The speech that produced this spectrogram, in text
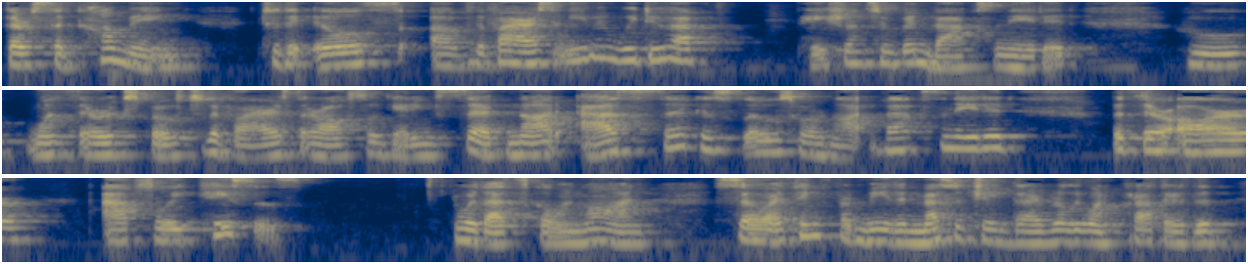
they're succumbing to the ills of the virus, and even we do have patients who've been vaccinated who, once they're exposed to the virus, they're also getting sick. Not as sick as those who are not vaccinated, but there are absolutely cases where that's going on. So I think for me, the messaging that I really want to put out there, that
